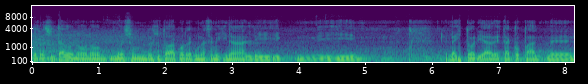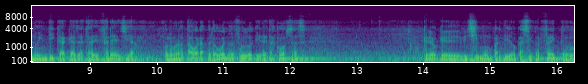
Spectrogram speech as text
que el resultado no, no, no es un resultado acorde con una semifinal y, la historia de esta Copa eh, no indica que haya esta diferencia, por lo menos hasta ahora, pero bueno, el fútbol tiene estas cosas. Creo que hicimos un partido casi perfecto,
